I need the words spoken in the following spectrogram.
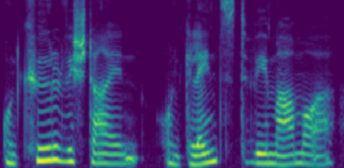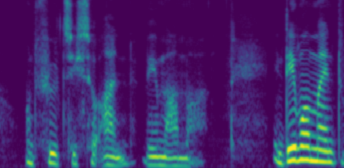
und kühl wie Stein und glänzt wie Marmor und fühlt sich so an wie Marmor. In dem Moment,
